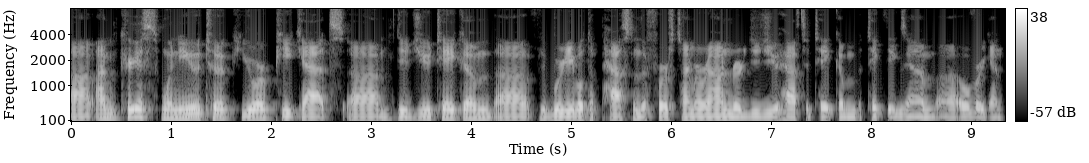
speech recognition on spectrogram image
Uh, I'm curious when you took your PCATs, um, did you take them? Uh, were you able to pass them the first time around, or did you have to take them take the exam uh, over again?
